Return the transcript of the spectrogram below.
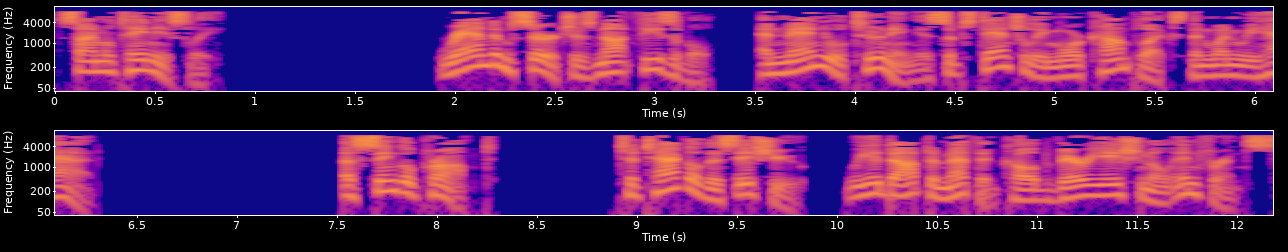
simultaneously. Random search is not feasible, and manual tuning is substantially more complex than when we had a single prompt. To tackle this issue, we adopt a method called variational inference.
